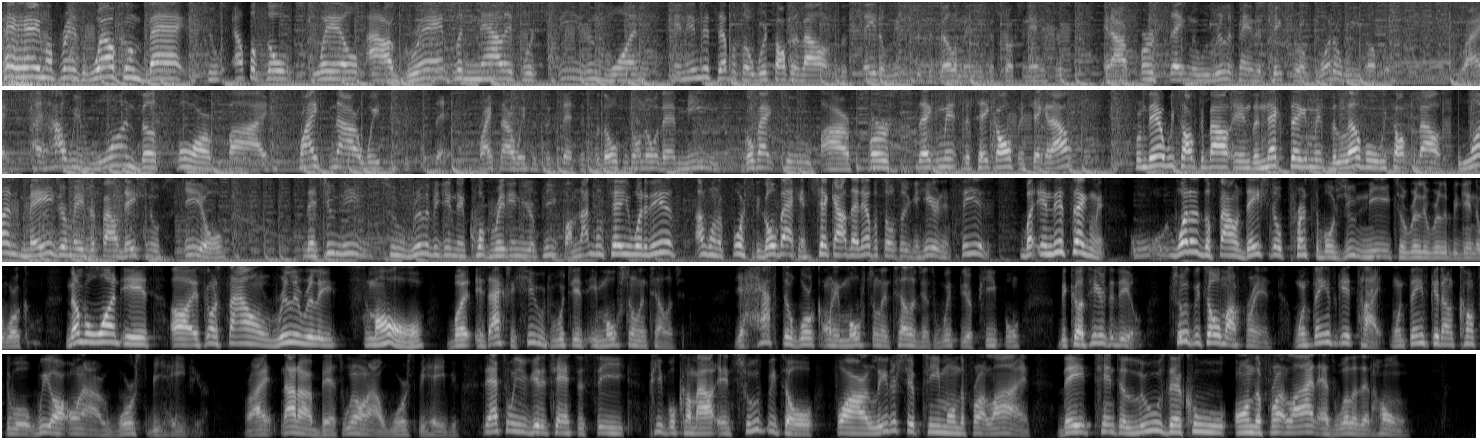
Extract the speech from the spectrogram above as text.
Hey, hey, my friends, welcome back to episode 12, our grand finale for season one. And in this episode, we're talking about the state of leadership development in the construction industry. In our first segment, we really painted a picture of what are we up against, right? And how we won thus far by pricing our way to success. Pricing our way to success. And for those who don't know what that means, go back to our first segment, the takeoff, and check it out. From there, we talked about in the next segment, the level, we talked about one major, major foundational skill that you need to really begin to incorporate into your people. I'm not gonna tell you what it is, I'm gonna force you to go back and check out that episode so you can hear it and see it. But in this segment, what are the foundational principles you need to really, really begin to work on? Number one is uh, it's gonna sound really, really small, but it's actually huge, which is emotional intelligence. You have to work on emotional intelligence with your people because here's the deal Truth be told, my friends, when things get tight, when things get uncomfortable, we are on our worst behavior, right? Not our best, we're on our worst behavior. That's when you get a chance to see people come out. And truth be told, for our leadership team on the front line, they tend to lose their cool on the front line as well as at home.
